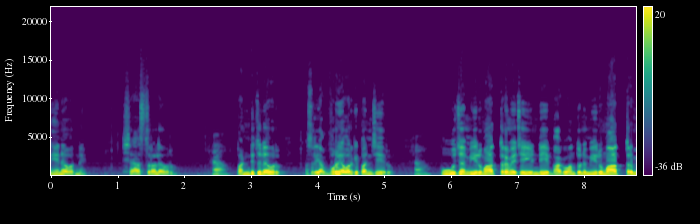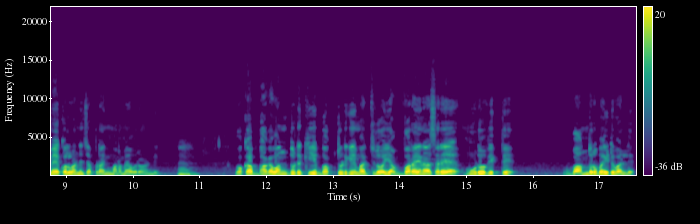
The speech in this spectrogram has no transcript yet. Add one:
నేనెవరిని? శాస్త్రాలు ఎవరు పండితులు ఎవరు అసలు ఎవరు ఎవరికి పని చేయరు. ఆ. పూజ మీరు మాత్రమే చేయండి భగవంతుని మీరు మాత్రమే కొలవండి చెప్పడానికి మనం ఎవరు అండి. ఒక భగవంతుడికి భక్తుడికి మధ్యలో ఎవరైనా సరే మూడో వ్యక్తే. అందరూ బయట వాళ్ళే.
